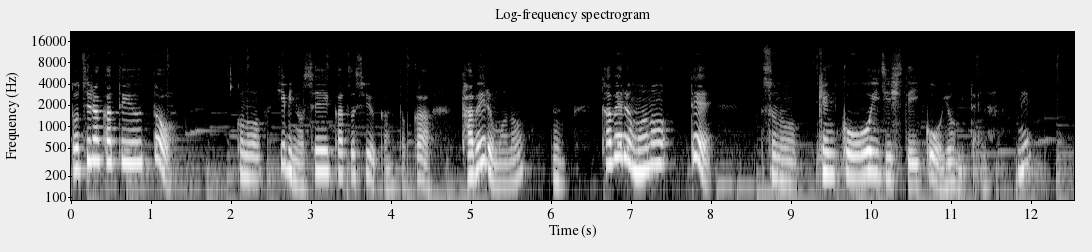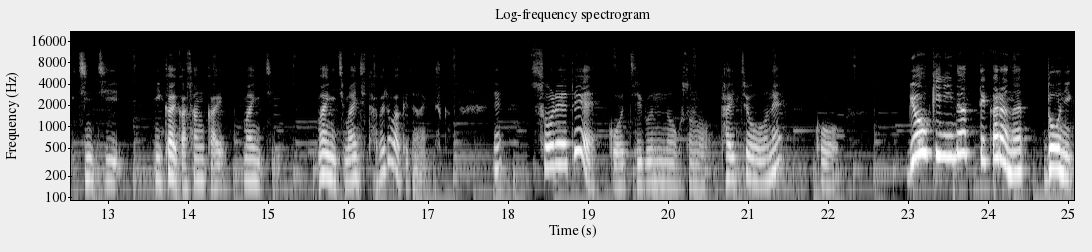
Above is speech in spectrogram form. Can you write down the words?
どちらかというとこの日々の生活習慣とか食べるもの、うん、食べるものでその健康を維持していこうよみたいな。ね。1日2回か3回毎日毎日毎日食べるわけじゃないですか。ね、それでこう自分のその体調をねこう病気になってからなどうに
